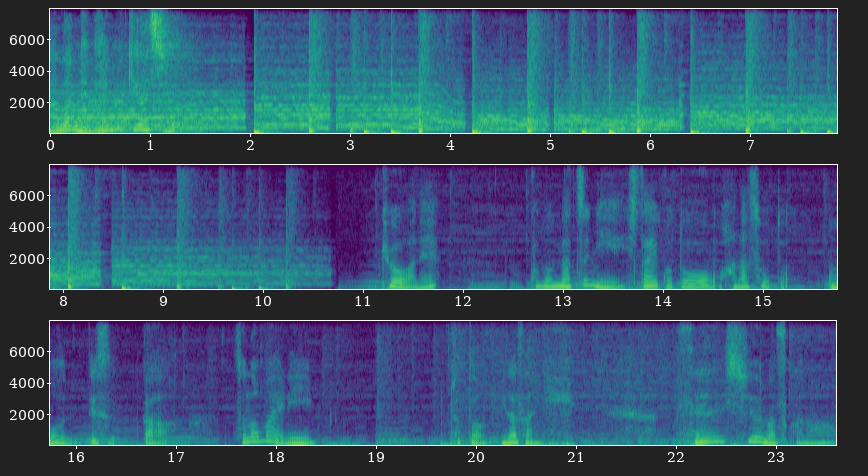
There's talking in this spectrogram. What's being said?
斜め前向きラジ今日はねこの夏にしたいことを話そうと思うんですがその前にちょっと皆さんに先週末かな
